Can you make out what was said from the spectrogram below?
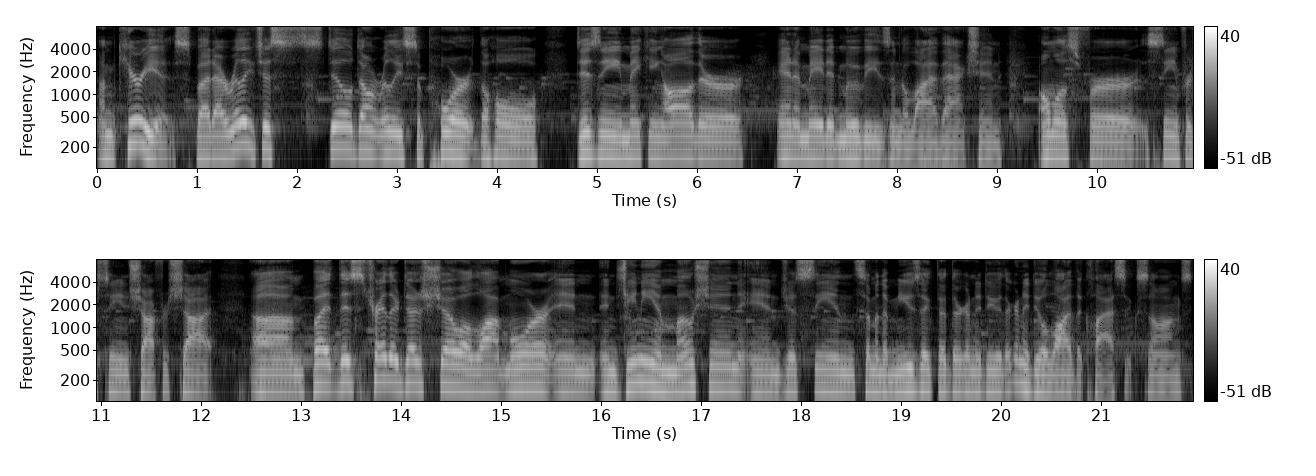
I'm curious, but I really just still don't really support the whole Disney making all their animated movies into live action almost for scene for scene, shot for shot. Um, but this trailer does show a lot more in, in Genie in motion and just seeing some of the music that they're going to do. They're going to do a lot of the classic songs,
